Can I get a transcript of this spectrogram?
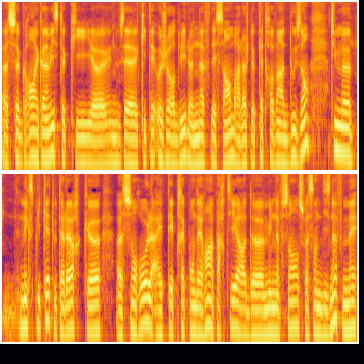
euh, ce grand économiste qui nous a quitté aujourd'hui le 9 décembre à l'âge de 92 ans. Tu me m'expliquais tout à l'heure que son rôle a été prépondérant à partir de 1979, mais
